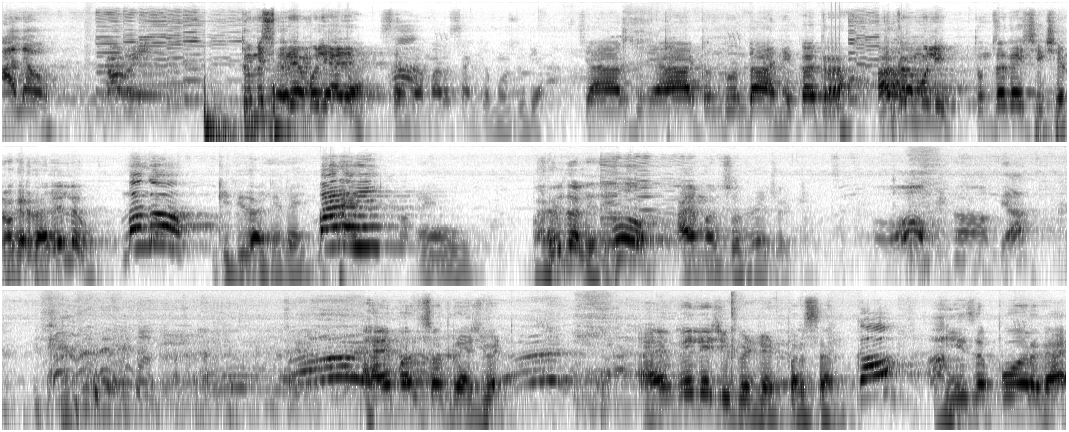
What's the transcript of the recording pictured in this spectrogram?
आल्या हो. तुम्ही सर्या मुली आल्या. सर मला संख्या मोजू द्या. चार दुनी आठ आणि दोन दहा आणि एक अकरा. अकरा मुली. तुमचं काही शिक्षण वगैरे झालेलं हो? मग हो, किती झालेलं आहे? बारावी. हो. बारावी झालेलं हो. आहे? आय मग सो ग्रॅज्युएट हो, हा, क्या? I am also graduate I am well educated person का he is a poor guy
